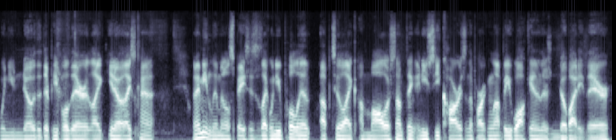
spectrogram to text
when you know that there are people there. Like you know, like it's kind of when I mean liminal spaces, it's like when you pull in up to like a mall or something and you see cars in the parking lot, but you walk in and there's nobody there.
